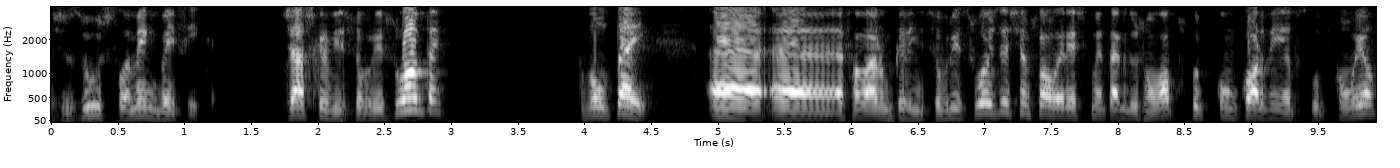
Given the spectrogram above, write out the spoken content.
Jesus, Flamengo, Benfica. Já escrevi sobre isso ontem. Voltei a, a falar um bocadinho sobre isso hoje. Deixem-me só ler este comentário do João Lopes, porque concordo em absoluto com ele.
